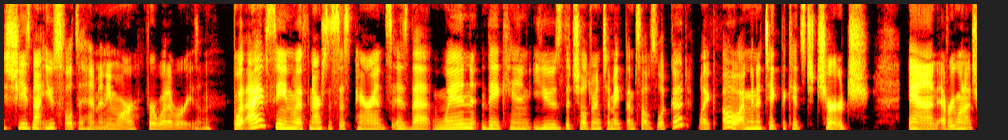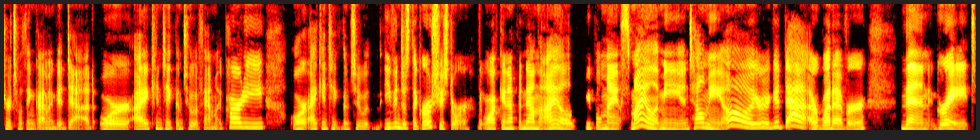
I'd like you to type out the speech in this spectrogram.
she's not useful to him anymore for whatever reason. What I've seen with narcissist parents is that when they can use the children to make themselves look good, like, oh, I'm going to take the kids to church and everyone at church will think I'm a good dad, or I can take them to a family party, or I can take them to even just the grocery store. Walking up and down the aisle, people might smile at me and tell me, Oh, you're a good dad, or whatever. Then great.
